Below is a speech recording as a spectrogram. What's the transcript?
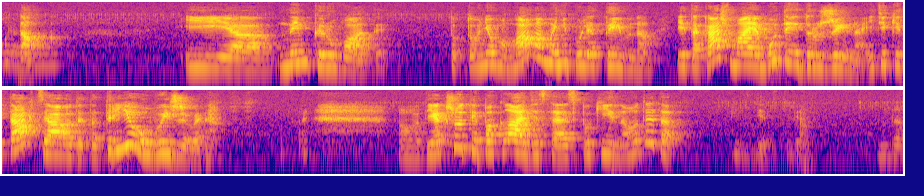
отак. І е, ним керувати. Тобто у нього мама маніпулятивна, і така ж має бути і дружина. І тільки так ця от ета тріо виживе. От. Якщо ти покладіста спокійно, от це піздець. Да.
